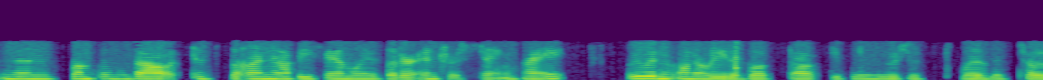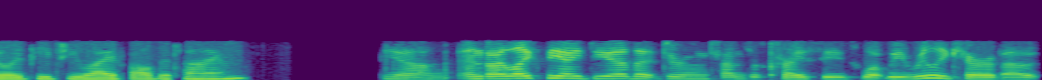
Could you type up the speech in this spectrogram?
and then something about it's the unhappy families that are interesting, right? We wouldn't want to read a book about people who just live this totally peachy life all the time. Yeah, and I like the idea that during times of crises, what we really care about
